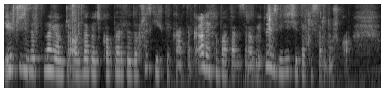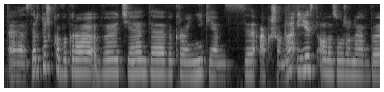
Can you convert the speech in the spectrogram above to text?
Ja jeszcze się zastanawiam, czy ozdabiać koperty do wszystkich tych kartek, ale chyba tak zrobię. Tu jest, widzicie, takie serduszko. E, serduszko wycięte wykrojnikiem z Actiona i jest ono złożone jakby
